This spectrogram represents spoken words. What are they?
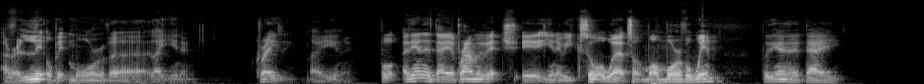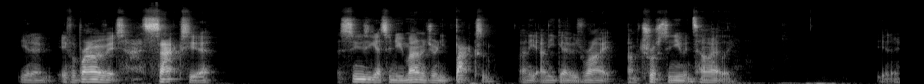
are a little bit more of a like you know crazy, like you know. But at the end of the day, Abramovich, eh, you know, he sort of works on more of a whim. But at the end of the day, you know, if Abramovich sacks you, as soon as he gets a new manager and he backs him and he, and he goes, right, I'm trusting you entirely. You know,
